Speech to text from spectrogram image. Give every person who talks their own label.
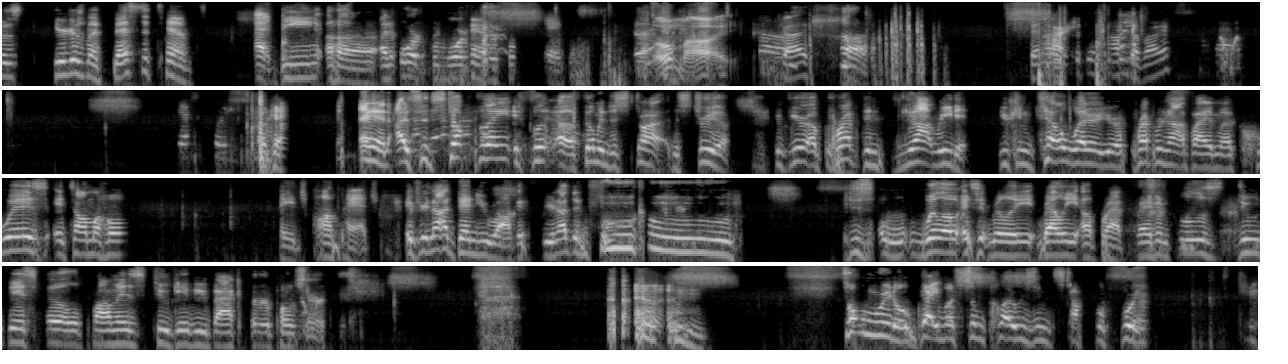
Speaker 1: goes here goes my best attempt at being uh, an orc from Warhammer 40K.
Speaker 2: Oh my.
Speaker 3: Guys,
Speaker 1: Uh,
Speaker 3: can I
Speaker 1: Alright.
Speaker 3: put in half the vibe?
Speaker 4: Yes, please.
Speaker 1: okay. And I said stop playing, uh, filming the stra- the stream. If you're a prep, then do not read it. You can tell whether you're a prep or not by my quiz. It's on the whole page, on patch. If you're not, then you rock. If you're not, then oof. Just, Willow isn't really really a prep. Raven, please do this. I'll promise to give you back her poster. Tom Riddle gave us some clothes and stuff for free.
